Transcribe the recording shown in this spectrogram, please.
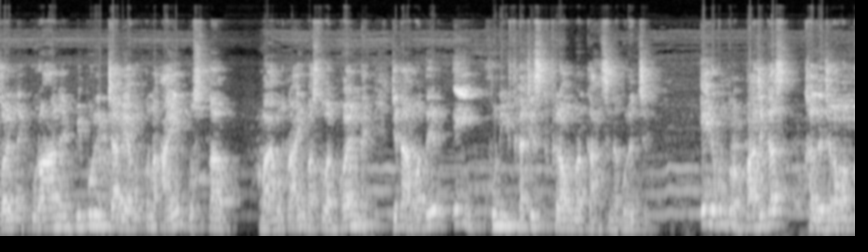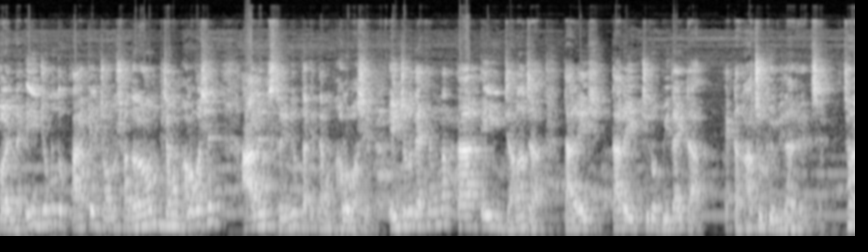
করেন নাই কোরআনের বিপরীত যাবে, এমন কোনো আইন প্রস্তাব বা এমন কোনো আইন বাস্তবায়ন করেন নাই, যেটা আমাদের এই খুনি ফ্যাসিস্ট ফেরাউনারকা হাসিনা করেছে। এইরকম কোনো বাজে কাজ খালেদা রহমান করেন না এই জন্য তো তাকে জনসাধারণ যেমন ভালোবাসে, আলেম শ্রেণীও তাকে তেমন ভালোবাসে। এই জন্য দেখেন না, তার এই জানাজা, তার এই তার এই চির বিদায়টা একটা রাজকীয় বিদায় হয়েছে। সারা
